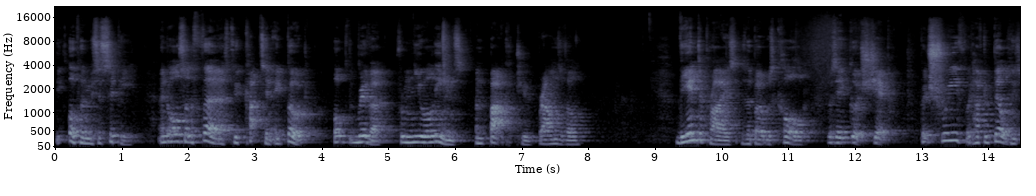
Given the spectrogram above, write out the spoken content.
the upper Mississippi, and also the first to captain a boat up the river from New Orleans and back to Brownsville. The Enterprise, as the boat was called, was a good ship, but Shreve would have to build his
